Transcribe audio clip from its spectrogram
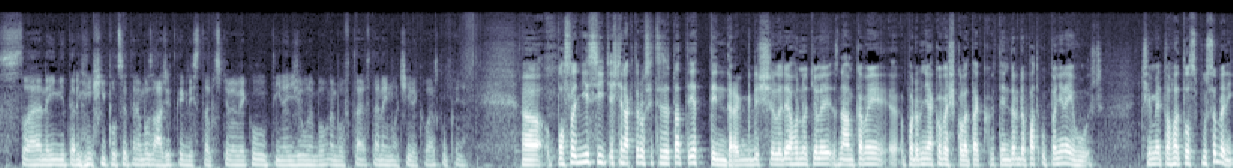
své nejniternější pocity nebo zážitky, když jste prostě ve věku teenagerů nebo, nebo v, té, v té nejmladší věkové skupině. Uh, poslední síť, ještě na kterou si chci zeptat, je Tinder. Když lidé hodnotili známkami eh, podobně jako ve škole, tak Tinder dopad úplně nejhůř. Čím je tohleto způsobený?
